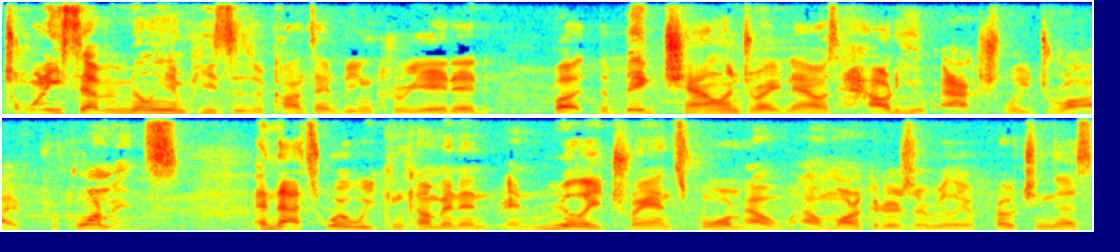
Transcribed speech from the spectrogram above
27 million pieces of content being created, but the big challenge right now is how do you actually drive performance? And that's where we can come in and, and, really transform how, how marketers are really approaching this.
